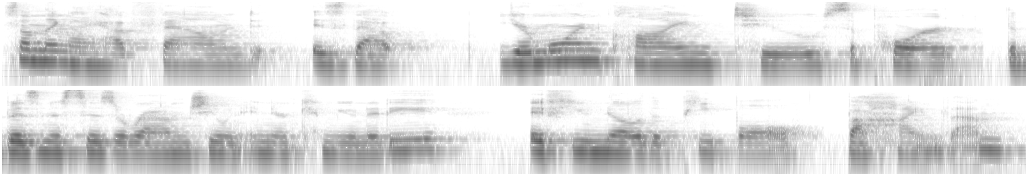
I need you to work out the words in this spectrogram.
something I have found is that you're more inclined to support the businesses around you and in your community if you know the people behind them.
